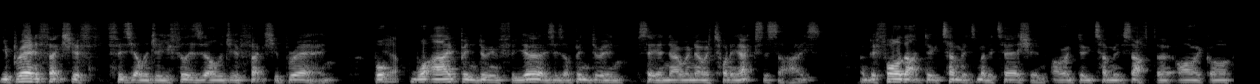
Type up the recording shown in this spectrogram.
your brain affects your physiology, your physiology affects your brain. But Yeah. what I've been doing for years is I've been doing say an hour, an hour twenty exercise, and before that I'd do ten minutes meditation, or I'd do ten minutes after, or I go,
